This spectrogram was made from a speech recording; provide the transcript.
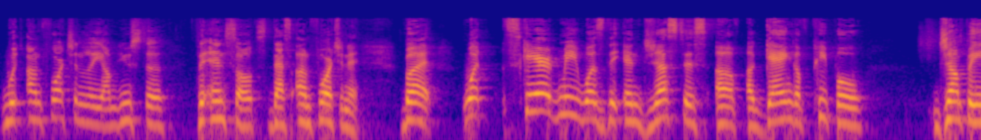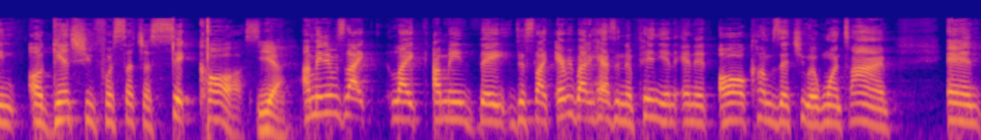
Which, unfortunately, I'm used to the insults. That's unfortunate. But what scared me was the injustice of a gang of people jumping against you for such a sick cause. Yeah. I mean, it was like, like I mean, they just like everybody has an opinion, and it all comes at you at one time, and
